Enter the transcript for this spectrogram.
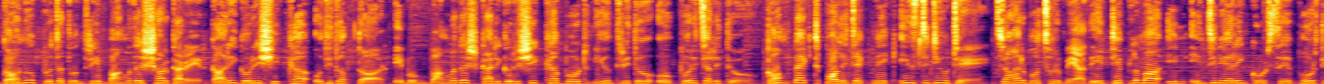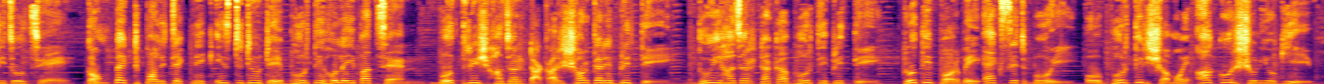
গণপ্রজাতন্ত্রী বাংলাদেশ সরকারের কারিগরি শিক্ষা অধিদপ্তর এবং বাংলাদেশ কারিগরি শিক্ষা বোর্ড নিয়ন্ত্রিত ও পরিচালিত কম্প্যাক্ট পলিটেকনিক ইনস্টিটিউটে চার বছর মেয়াদী ডিপ্লোমা ইন ইঞ্জিনিয়ারিং কোর্সে ভর্তি চলছে। কম্প্যাক্ট পলিটেকনিক ইনস্টিটিউটে ভর্তি হলেই পাচ্ছেন বত্রিশ হাজার টাকার সরকারি বৃত্তি। দুই হাজার টাকা ভর্তি বৃত্তি, প্রতি পর্বে এক সেট বই ও ভর্তির সময় আকর্ষণীয় গিফট।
